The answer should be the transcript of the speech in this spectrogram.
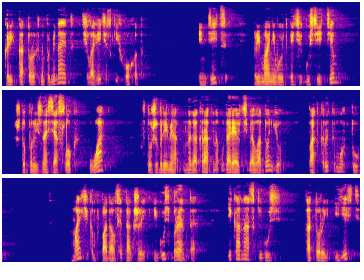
крик которых напоминает человеческий хохот. Индейцы приманивают этих гусей тем, что, произнося слог «уа», в то же время многократно ударяют себя ладонью по открытому рту. Мальчикам попадался также и гусь Брента, и канадский гусь, который и есть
